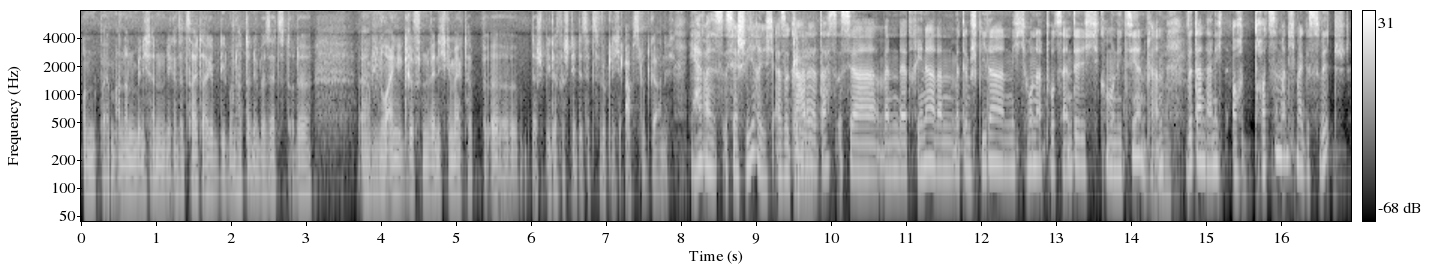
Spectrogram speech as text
Und beim anderen bin ich dann die ganze Zeit da geblieben und habe dann übersetzt oder ähm, nur eingegriffen, wenn ich gemerkt habe, äh, der Spieler versteht es jetzt wirklich absolut gar nicht. Ja, weil es ist ja schwierig. Also gerade Genau. das ist ja, wenn der Trainer dann mit dem Spieler nicht hundertprozentig kommunizieren kann, Genau. wird dann da nicht auch trotzdem manchmal geswitcht?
